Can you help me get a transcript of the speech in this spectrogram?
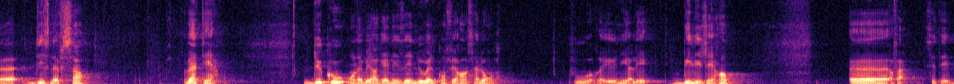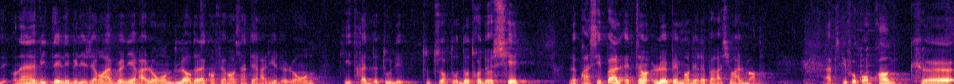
1921. Du coup, on avait organisé une nouvelle conférence à Londres pour réunir les belligérants. Euh, enfin, on a invité les belligérants à venir à Londres lors de la conférence interalliée de Londres, qui traite de toutes sortes d'autres dossiers, le principal étant le paiement des réparations allemandes. Ah, parce qu'il faut comprendre que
